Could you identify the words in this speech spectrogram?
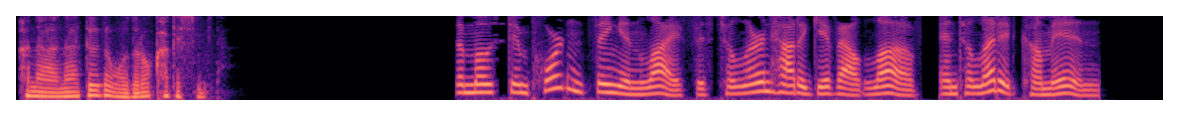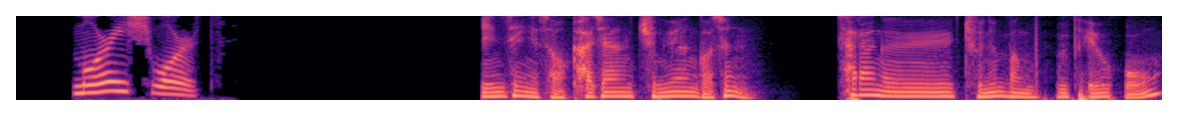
하나하나 뜯어보도록 하겠습니다. The most important thing in life is to learn how to give out love, and to let it come in. Maury Schwartz. 인생에서 가장 중요한 것은 사랑을 주는 방법을 배우고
